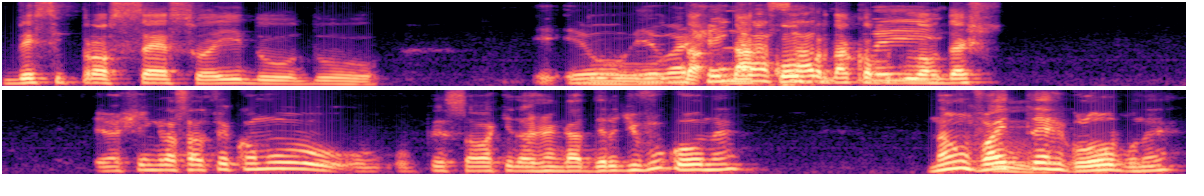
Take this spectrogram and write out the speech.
desse processo aí do, do, eu, eu achei da, engraçado. da compra da Copa foi... do Nordeste? Eu achei engraçado foi como o, pessoal aqui da Jangadeira divulgou, né? Não vai Hum. ter Globo, né?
